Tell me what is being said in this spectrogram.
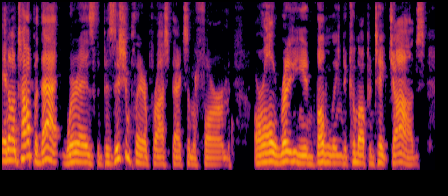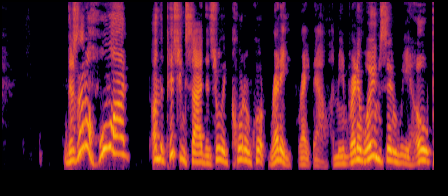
and on top of that, whereas the position player prospects on the farm are all ready and bubbling to come up and take jobs, there's not a whole lot on the pitching side that's really quote unquote ready right now. I mean, Brandon Williamson, we hope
